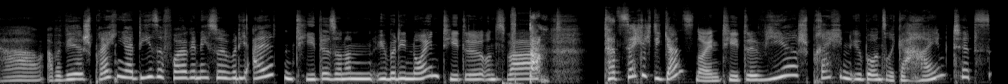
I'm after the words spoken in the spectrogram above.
Ja, aber wir sprechen ja diese Folge nicht so über die alten Titel, sondern über die neuen Titel. Und zwar tatsächlich die ganz neuen Titel. Wir sprechen über unsere Geheimtipps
